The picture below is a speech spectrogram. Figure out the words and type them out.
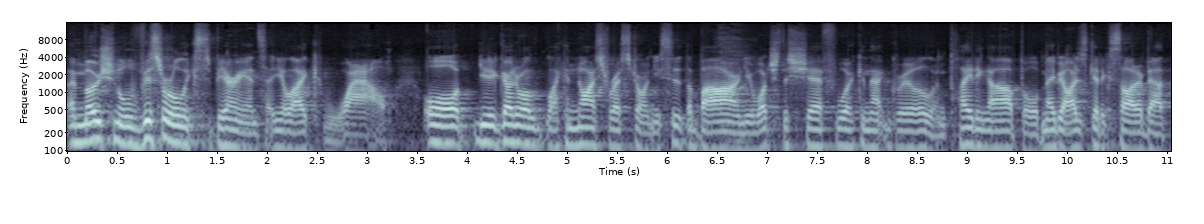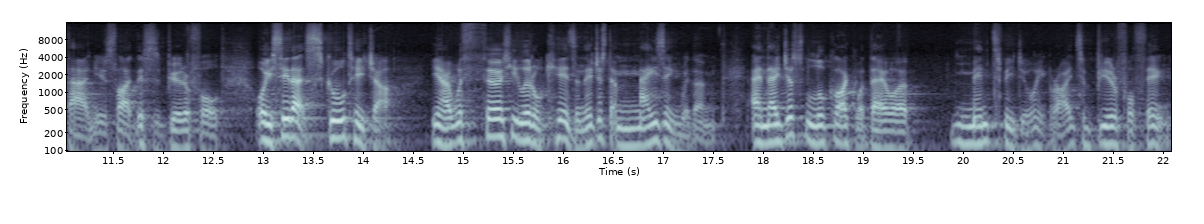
emotional, visceral experience, and you're like, wow. Or you go to a, like a nice restaurant, you sit at the bar and you watch the chef working that grill and plating up, or maybe I just get excited about that and you're just like, this is beautiful. Or you see that school teacher, you know, with 30 little kids and they're just amazing with them. And they just look like what they were meant to be doing, right? It's a beautiful thing.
